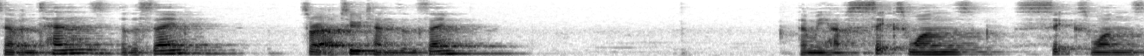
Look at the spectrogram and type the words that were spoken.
Seven tens are the same. Sorry, our two tens are the same. Then we have six ones, six ones,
